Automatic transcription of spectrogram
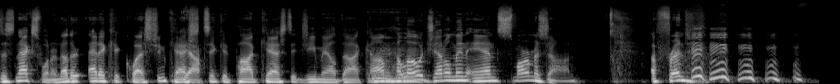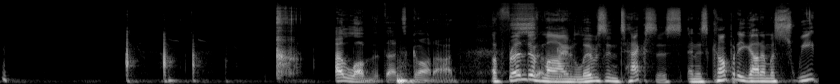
This next one, another etiquette question, cash Yeah. ticket podcast at gmail.com. Mm-hmm. Hello, gentlemen and Smarmazon. A friend I love that that's gone on. a friend of mine lives in Texas and his company got him a suite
